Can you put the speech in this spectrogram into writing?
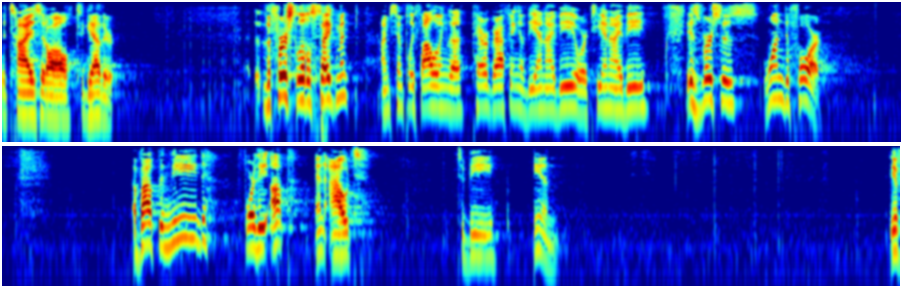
that ties it all together. The first little segment, I'm simply following the paragraphing of the NIV or TNIV, is verses 1 to 4 about the need for the up and out to be in. If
